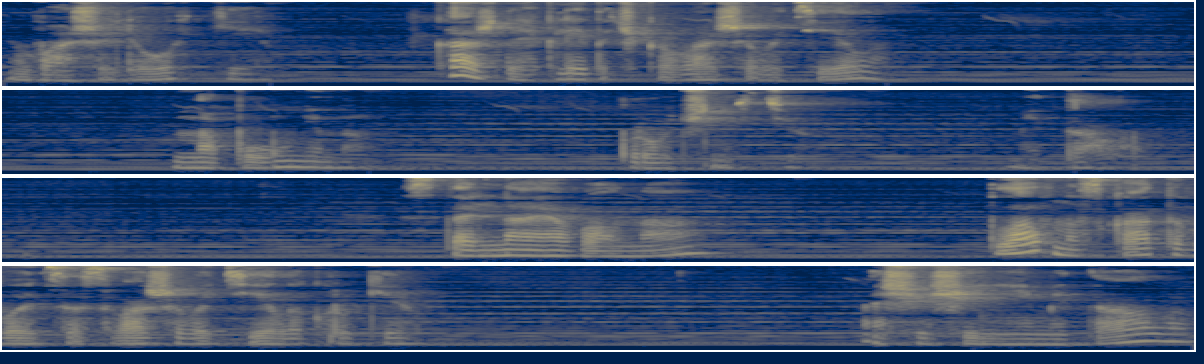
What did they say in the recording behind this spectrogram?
Ваши легкие, каждая клеточка вашего тела наполнена прочностью металла. Стальная волна плавно скатывается с вашего тела к руке. Ощущение металла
